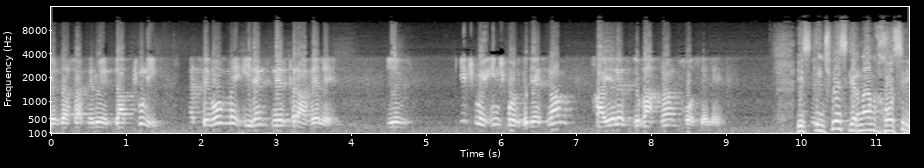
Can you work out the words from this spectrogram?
երդասարտներու հետ գապ չունի այստեղով մը իրենց ներկրավել է եւ ինչ մը ինչ որ գտեսնամ հայերս գվախնան խոսել է Իսկ ինչպես կրնան խոսիլ,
